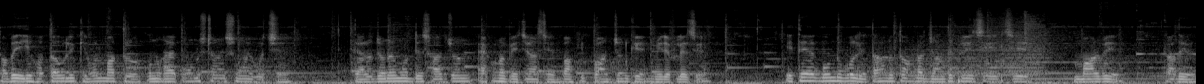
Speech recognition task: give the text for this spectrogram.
তবে এই হত্যাগুলি কেবলমাত্র কোনো এক অনুষ্ঠানের সময় হচ্ছে। তেরো জনের মধ্যে সাতজন এখনও বেঁচে আছে, বাকি পাঁচজনকে মেরে ফেলেছে। এতে এক বন্ধু বলে, তাহলে তো আমরা জানতে পেরেছি যে মারবে কাদের,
